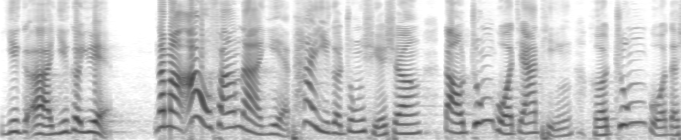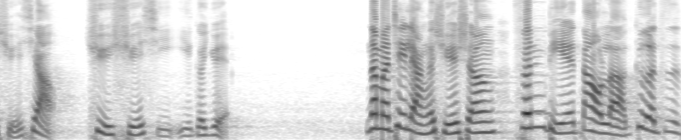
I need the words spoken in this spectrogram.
一个呃一个月，那么澳方呢也派一个中学生到中国家庭和中国的学校去学习一个月。那么这两个学生分别到了各自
